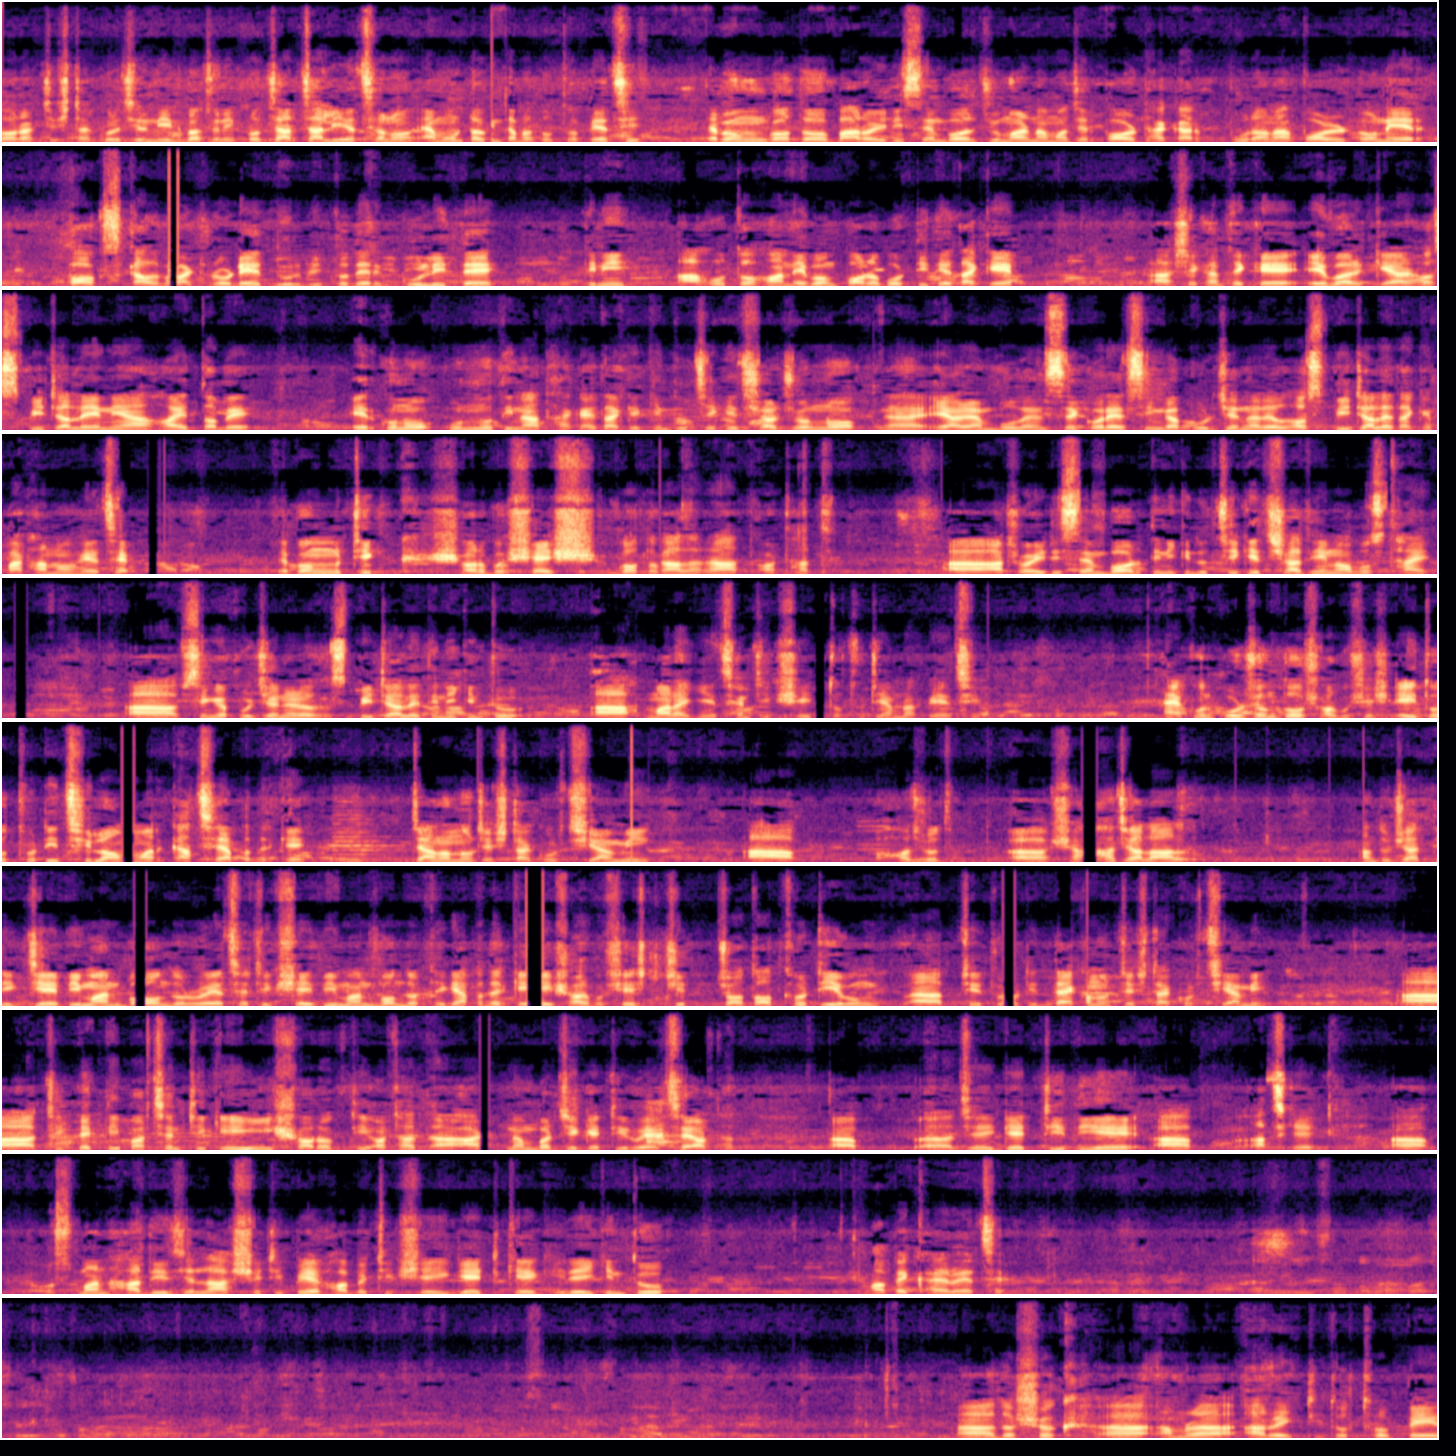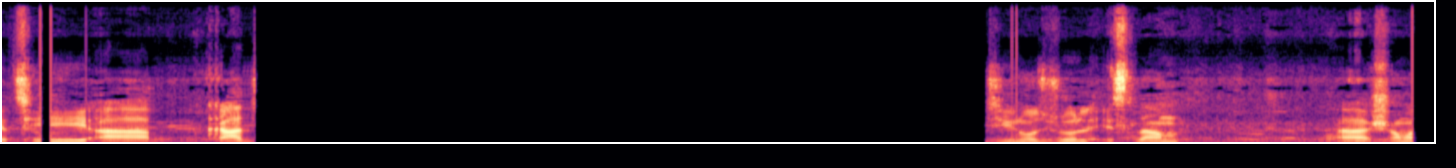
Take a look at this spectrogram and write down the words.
লড়ার চেষ্টা করেছিলেন নির্বাচনী প্রচার চালিয়েছেন এমনটাও কিন্তু আমরা তথ্য পেয়েছি। এবং গত বারোই ডিসেম্বর জুমার নামাজের পর ঢাকার পুরানা পল্টনের বক্স কালভার্ট রোডে দুর্বৃত্তদের গুলিতে তিনি আহত হন এবং পরবর্তীতে তাকে সেখান থেকে এভার কেয়ার হসপিটালে নেওয়া হয়। তবে এর কোনো উন্নতি না থাকায় তাকে কিন্তু চিকিৎসার জন্য এয়ার অ্যাম্বুলেন্সে করে সিঙ্গাপুর জেনারেল হসপিটালে তাকে পাঠানো হয়েছে। এবং ঠিক সর্বশেষ গতকাল রাত, অর্থাৎ আঠারোই ডিসেম্বর, তিনি কিন্তু চিকিৎসাধীন অবস্থায় সিঙ্গাপুর জেনারেল হসপিটালে তিনি কিন্তু মারা গিয়েছেন। ঠিক সেই তথ্যটি আমরা পেয়েছি। এখন পর্যন্ত সর্বশেষ এই তথ্যটি ছিল আমার কাছে। আপনাদেরকে জানানোর চেষ্টা করছি আমি হজরত শাহজালাল আন্তর্জাতিক যে বিমানবন্দর রয়েছে, ঠিক সেই বিমানবন্দর থেকে আপনাদেরকে এই সর্বশেষ চিত্র তথ্যটি এবং চিত্রটি দেখানোর চেষ্টা করছি আমি। ঠিক দেখতেই পাচ্ছেন ঠিক এই সড়কটি, অর্থাৎ আট নম্বর যে গেটটি রয়েছে, অর্থাৎ যে গেটটি দিয়ে আজকে ওসমান হাদির যে লাশ সেটি বের হবে, ঠিক সেই গেটকে ঘিরেই কিন্তু অপেক্ষায় রয়েছে। দর্শক আমরা আরও একটি তথ্য পেয়েছি কাজী নজরুল ইসলাম সমাজ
